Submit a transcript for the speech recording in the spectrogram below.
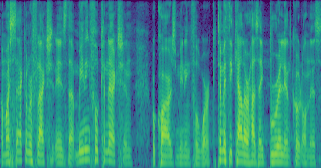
And my second reflection is that meaningful connection requires meaningful work. Timothy Keller has a brilliant quote on this.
